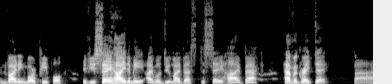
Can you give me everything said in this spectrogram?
inviting more people. If you say hi to me, I will do my best to say hi back. Have a great day. Bye.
